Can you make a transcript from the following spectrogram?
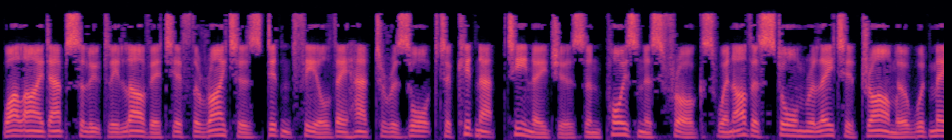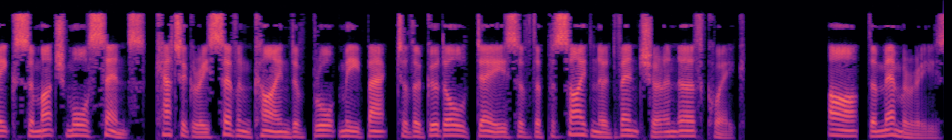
While I'd absolutely love it if the writers didn't feel they had to resort to kidnapped teenagers and poisonous frogs when other storm-related drama would make so much more sense, Category 7 kind of brought me back to the good old days of the Poseidon Adventure and Earthquake. Ah, the memories.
